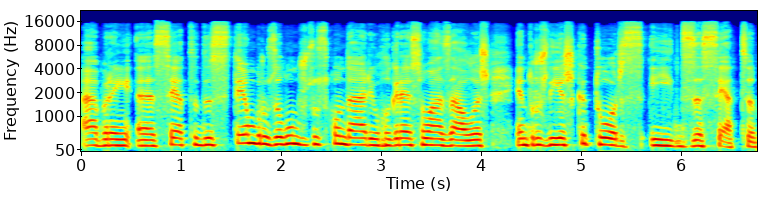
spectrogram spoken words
abrem a 7 de setembro. Os alunos do secundário regressam às aulas entre os dias 14 e 17.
